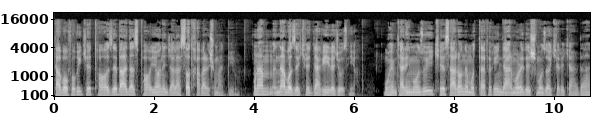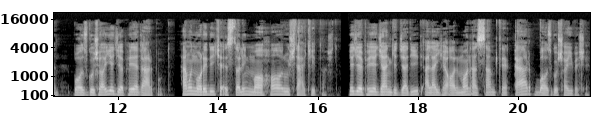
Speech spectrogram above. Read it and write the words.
توافقی که تازه بعد از پایان جلسات خبرش اومد بیرون. اونم نه با ذکر دقیق جزئیات. مهمترین موضوعی که سران متفقین در موردش مذاکره کردند بازگشایی جبهه غرب بود. همون موردی که استالین ماها روش تاکید داشت. یه جبهه جنگ جدید علیه آلمان از سمت غرب بازگشایی بشه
